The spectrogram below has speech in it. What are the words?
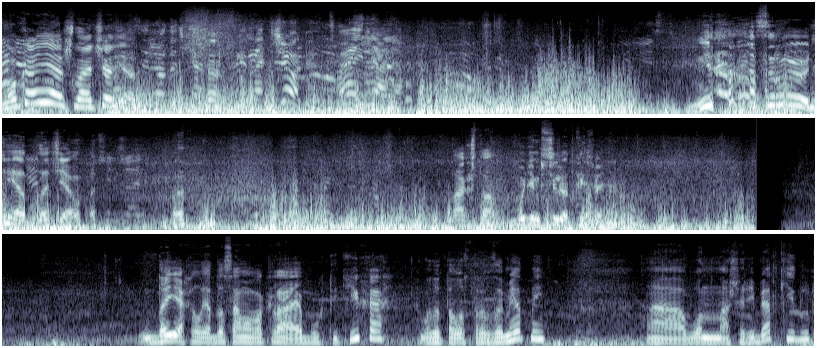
Ну, конечно, а что нет? Селедочка, свиночок. Ай, ляля. Нет, сырую нет, зачем? Очень жаль. Так что будем с селедкой сегодня. Доехал я до самого края бухты Тихо. Вот это остров заметный. А, вон наши ребятки идут.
